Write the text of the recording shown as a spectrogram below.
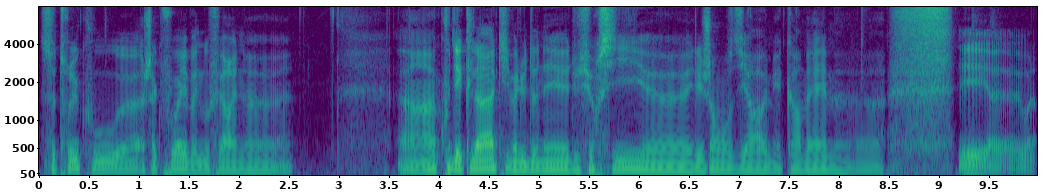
ce truc où euh, à chaque fois, il va nous faire une, un coup d'éclat qui va lui donner du sursis euh, et les gens vont se dire ah mais quand même. euh, et euh, voilà,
